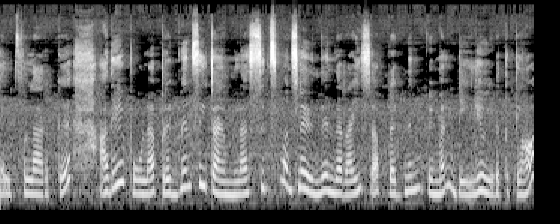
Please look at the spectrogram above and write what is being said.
ஹெல்ப்ஃபுல்லாக இருக்குது அதே போல் ப்ரெக்னென்சி டைமில் சிக்ஸ் மந்த்ஸில் இருந்து இந்த ரைஸை ப்ரெக்னென்ட் விமன் டெய்லியும் எடுத்துக்கலாம்.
